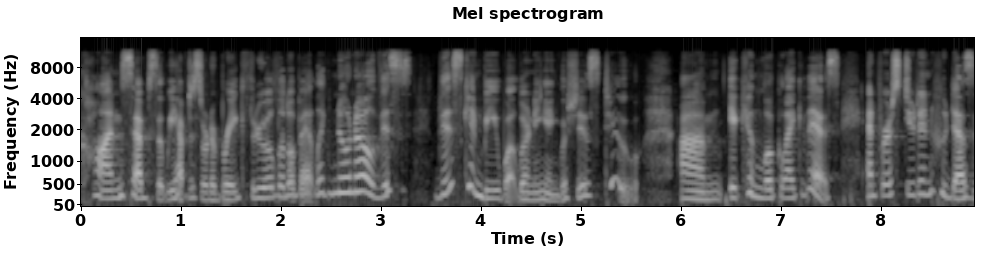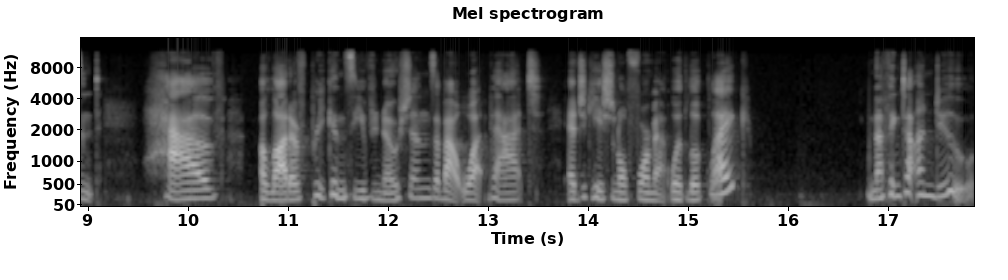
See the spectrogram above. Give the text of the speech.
concepts that we have to sort of break through a little bit like no no this this can be what learning english is too. Um, it can look like this. And for a student who doesn't have a lot of preconceived notions about what that educational format would look like nothing to undo.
